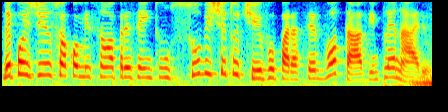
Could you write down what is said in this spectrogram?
Depois disso, a comissão apresenta um substitutivo para ser votado em plenário.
